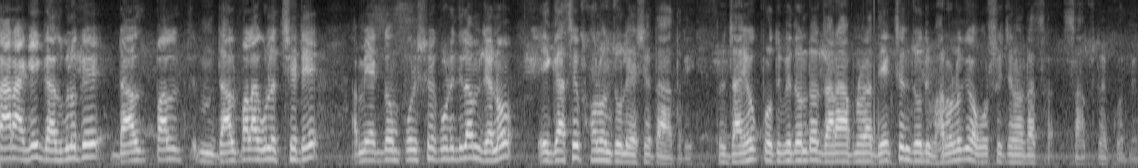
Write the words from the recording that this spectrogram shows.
তার আগেই গাছগুলোকে ডালপাল ডালপালাগুলো ছেটে আমি একদম পরিষ্কার করে দিলাম যেন এই গাছে ফলন চলে আসে তাড়াতাড়ি। তো যাই হোক, প্রতিবেদনটা যারা আপনারা দেখছেন, যদি ভালো লাগে অবশ্যই চ্যানেলটা সাবস্ক্রাইব করবেন।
